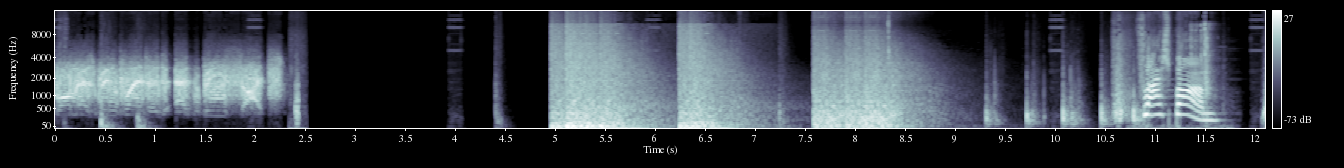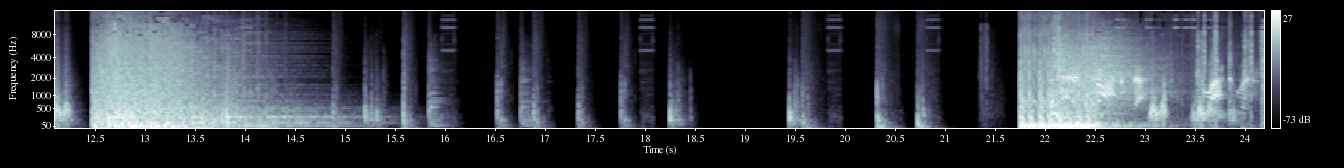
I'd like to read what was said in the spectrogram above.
Bomb has been planted at B site. Flash bomb! Blacklist.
